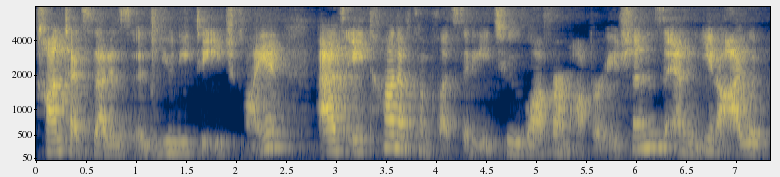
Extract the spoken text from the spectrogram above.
context that is unique to each client, adds a ton of complexity to law firm operations. And, you know, I would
